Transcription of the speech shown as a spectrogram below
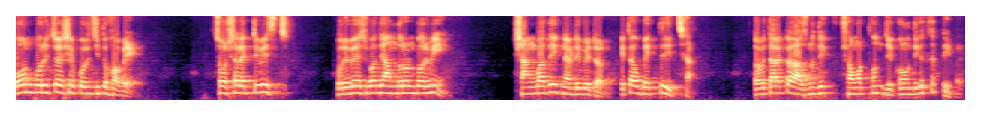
কোন পরিচয় সে পরিচিত হবে? সোশ্যাল অ্যাক্টিভিস্ট পরিবেশবাদী আন্দোলন কর্মী, সাংবাদিক না ডিবেটর এটাও ব্যক্তির ইচ্ছা। তবে তার একটা রাজনৈতিক সমর্থন যে কোনো দিকে থাকতেই পারে।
